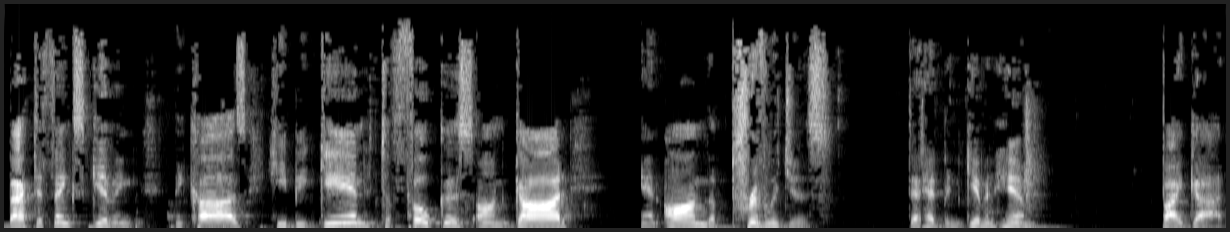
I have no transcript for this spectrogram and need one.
back to thanksgiving because he began to focus on God and on the privileges that had been given him by God.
